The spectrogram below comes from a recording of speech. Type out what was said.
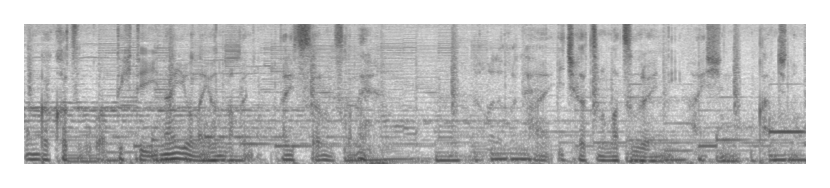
音楽活動ができていないような世の中になりつつあるんですかね、なかなかね、はい、1月の末ぐらいに配信の感じの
